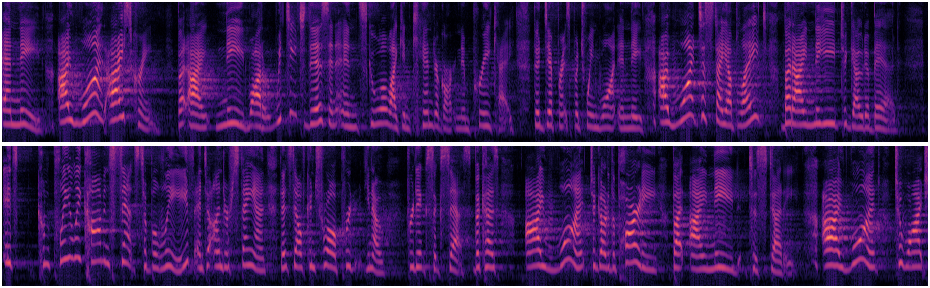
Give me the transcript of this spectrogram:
and need. I want ice cream but I need water. We teach this in, in school, like in kindergarten and pre K, the difference between want and need. I want to stay up late, but I need to go to bed. It's completely common sense to believe and to understand that self control, you know, predicts success because I want to go to the party, but I need to study. I want to watch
